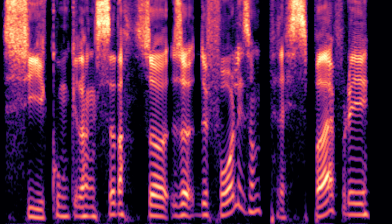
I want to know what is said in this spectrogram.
sykonkurranse, da, så, så du får liksom press på deg, fordi ehm,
